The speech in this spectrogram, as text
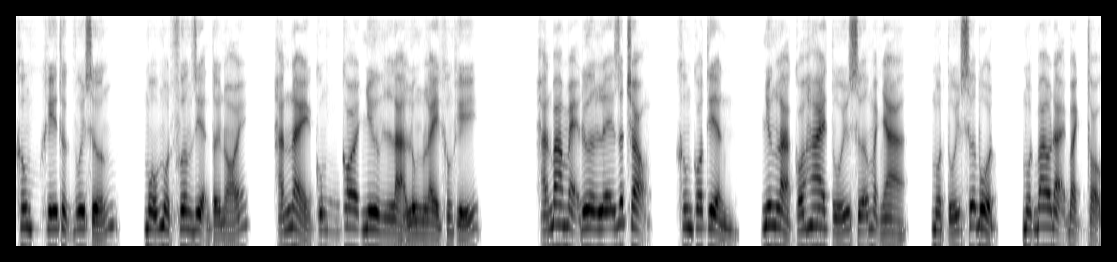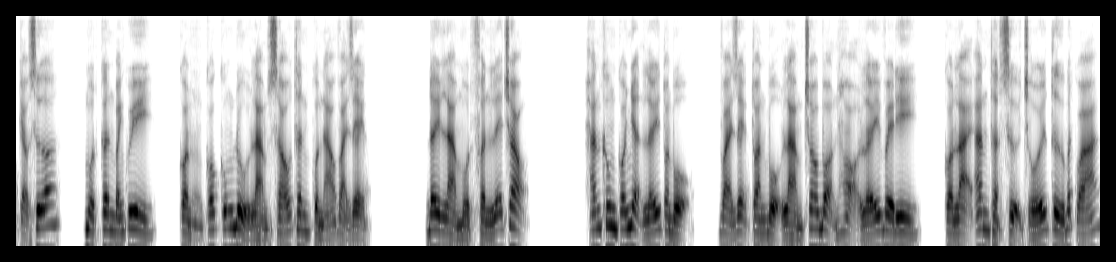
không khí thực vui sướng, mỗi một phương diện tới nói, hắn này cũng coi như là lung lay không khí. Hắn ba mẹ đưa lễ rất trọng, không có tiền, nhưng là có hai túi sữa mạch nha, một túi sữa bột, một bao đại bạch thỏ kẹo sữa, một cân bánh quy, còn có cũng đủ làm sáu thân quần áo vải dệt. Đây là một phần lễ trọng. Hắn không có nhận lấy toàn bộ, vải dệt toàn bộ làm cho bọn họ lấy về đi, còn lại ăn thật sự chối từ bất quá,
